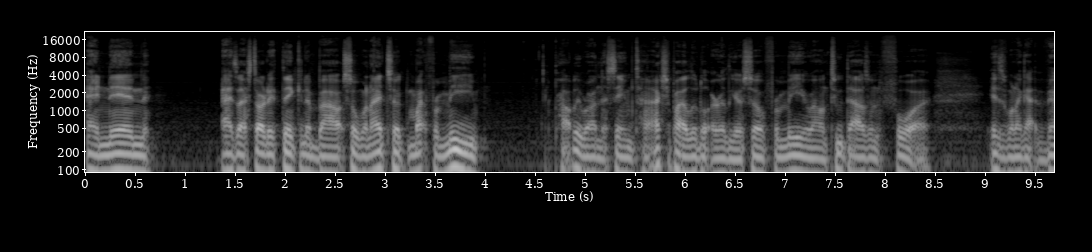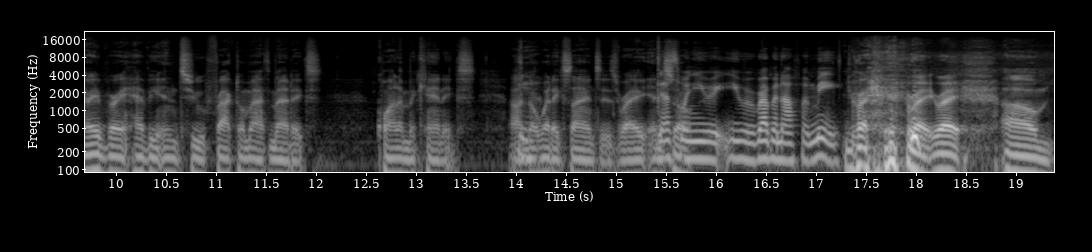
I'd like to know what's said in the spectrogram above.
and then as I started thinking about, so when I took my, for me, probably around the same time, actually probably a little earlier. So for me, around 2004 is when I got very, very heavy into fractal mathematics, quantum mechanics, uh, Yeah. noetic sciences, right? And That's so, when you you were rubbing off on me. Right, right, right. Um,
